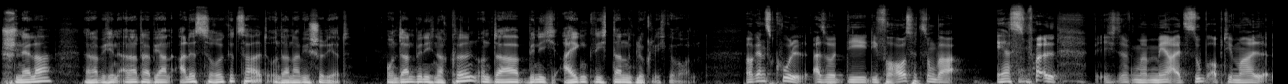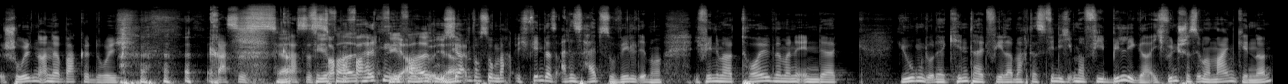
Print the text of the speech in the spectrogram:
Schneller. Dann habe ich in anderthalb Jahren alles zurückgezahlt und dann habe ich studiert. Und dann bin ich nach Köln und da bin ich eigentlich dann glücklich geworden. War ganz cool. Also die, die Voraussetzung war erstmal, ich sag mal, mehr als suboptimal Schulden an der Backe durch krasses, ja, krasses Zockerverhalten. Ja, ist ja einfach so, ich finde das alles halb so wild immer. Ich finde immer toll, wenn man in der Jugend- oder Kindheit Fehler macht, das finde ich immer viel billiger. Ich wünsche das immer meinen Kindern.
